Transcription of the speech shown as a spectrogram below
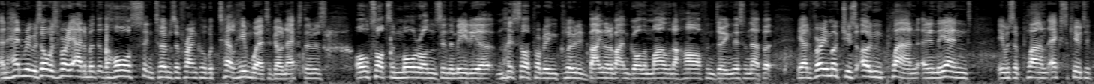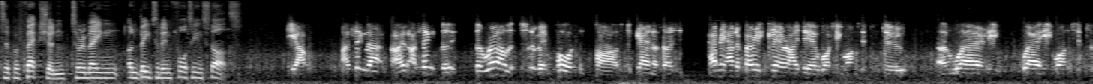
And Henry was always very adamant that the horse, in terms of Frankel, would tell him where to go next. There was all sorts of morons in the media, myself probably included, banging on about him going a mile and a half and doing this and that. But he had very much his own plan, and in the end, it was a plan executed to perfection to remain unbeaten in 14 starts. Yeah, I think that I, I think the the real sort of important part again, as I, Henry had a very clear idea of what he wanted to do and where he where he wanted to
